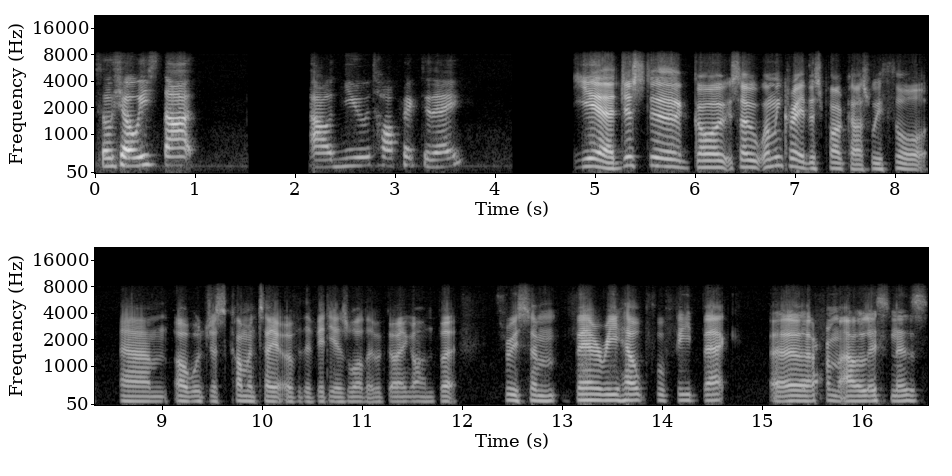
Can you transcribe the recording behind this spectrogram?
So shall we start our new topic today? Yeah, just to go. So when we created this podcast, we thought, um, oh, we'll just commentate over the videos while they were going on. But through some very helpful feedback uh, from our listeners,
